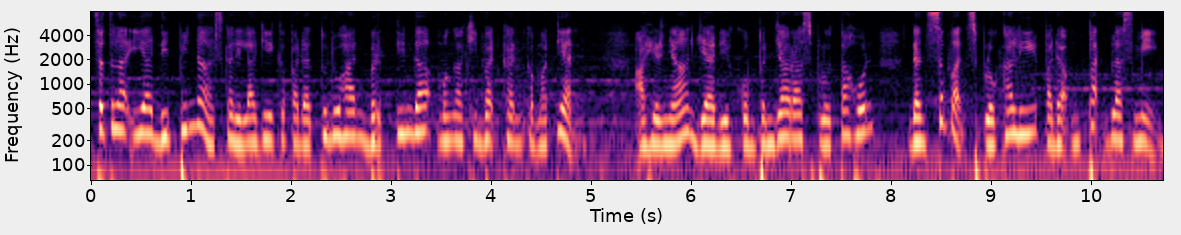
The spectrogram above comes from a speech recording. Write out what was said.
setelah ia dipindah sekali lagi kepada tuduhan bertindak mengakibatkan kematian. Akhirnya dia dihukum penjara 10 tahun dan sebat 10 kali pada 14 Mei.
